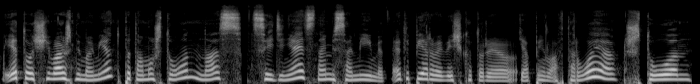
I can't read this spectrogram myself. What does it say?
Это очень важный момент, потому что он нас соединяет с нами самими. Это первая вещь, которую я поняла. Второе, что что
